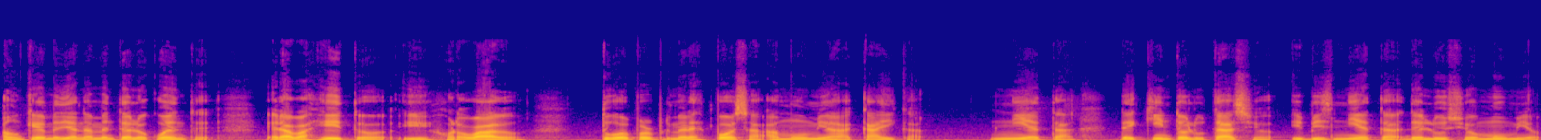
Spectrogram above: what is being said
aunque medianamente elocuente, era bajito y jorobado. Tuvo por primera esposa a Mumia Acaica, nieta de Quinto Lutacio y bisnieta de Lucio Mumio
